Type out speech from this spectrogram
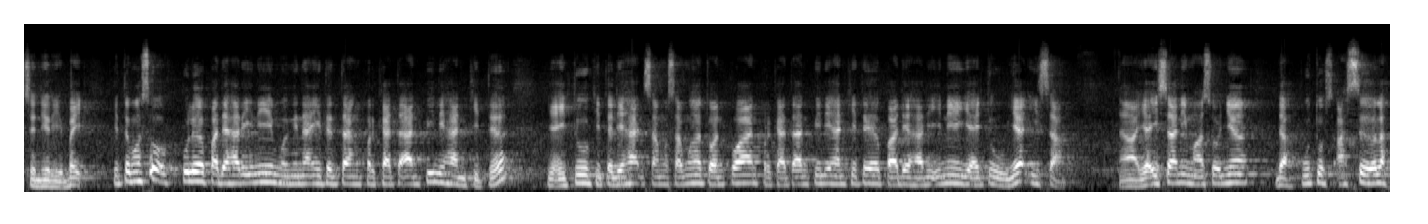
sendiri. Baik kita masuk pula pada hari ini mengenai tentang perkataan pilihan kita iaitu kita lihat sama-sama tuan-puan perkataan pilihan kita pada hari ini iaitu ya Isa. Ha, ya Isa ni maksudnya dah putus asa lah.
